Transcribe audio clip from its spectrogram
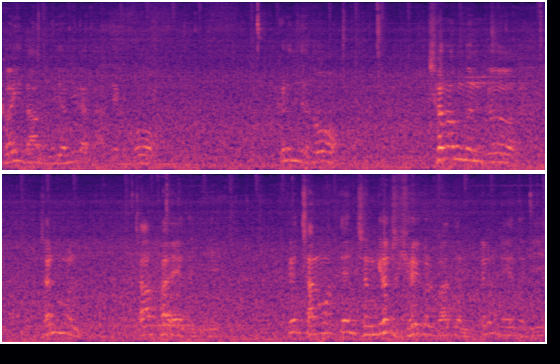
거의 다 무혐의가 다 되고 그런데도 철없는 그 젊은 좌파 애들이 그 잘못된 정교조 교육을 받은 그런 애들이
